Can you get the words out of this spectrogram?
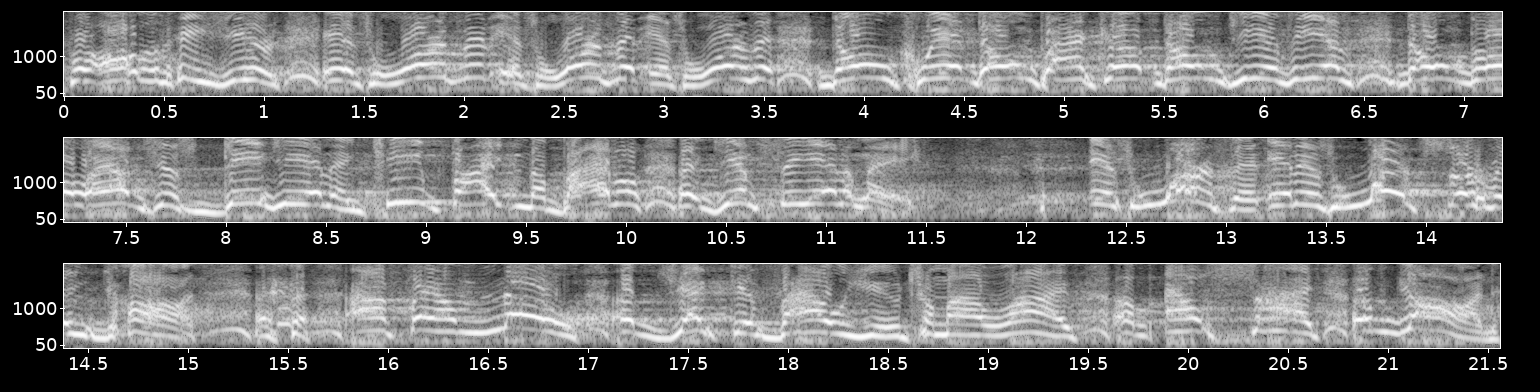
for all of these years. It's worth it. It's worth it. It's worth it. Don't quit. Don't back up. Don't give in. Don't blow out. Just dig in and keep fighting the battle against the enemy. It's worth it. It is worth serving God. I found no objective value to my life outside of God.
